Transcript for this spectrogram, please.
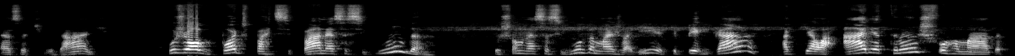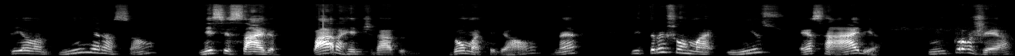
essa atividade, o geólogo pode participar nessa segunda, eu chamo nessa segunda mais-valia, que pegar aquela área transformada pela mineração, necessária para a retirada do material, né? e transformar nisso, essa área, um projeto,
